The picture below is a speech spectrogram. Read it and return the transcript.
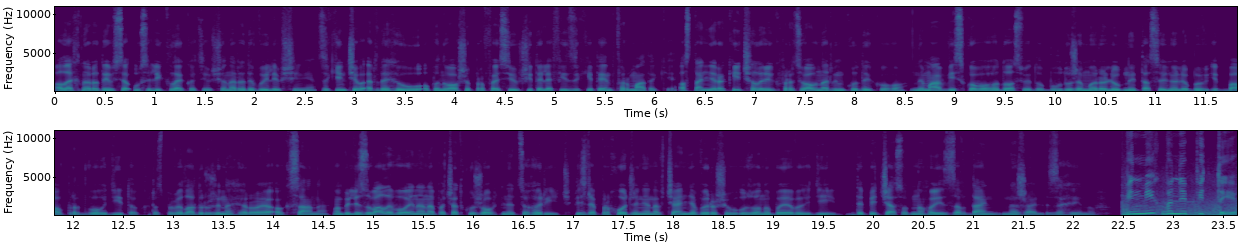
Олег народився у селі Клекотів, що на Радивилівщині. Закінчив РДГУ, опанувавши професію вчителя фізики та інформатики. Останні роки чоловік працював на ринку дикого, не мав військового досвіду, був дуже миролюбний та сильно любив і дбав про двох діток, розповіла дружина героя Оксана. Мобілізували воїна на початку жовтня цьогоріч. Після проходження навчання вирушив у зону бойових дій, де під час одного із завдань, на жаль, загинув. Він міг би не піти,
